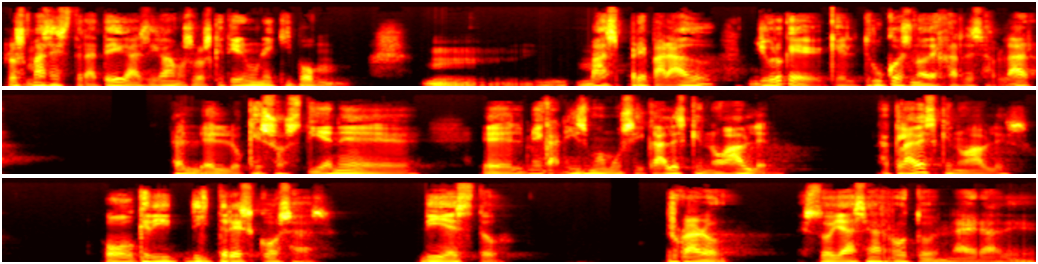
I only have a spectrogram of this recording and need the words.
los más estrategas, digamos, los que tienen un equipo mm, más preparado, yo creo que, el truco es no dejarles hablar. lo que sostiene el mecanismo musical es que no hablen. La clave es que no hables. O que di, di tres cosas. Di esto. Pero claro, esto ya se ha roto en la era de,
